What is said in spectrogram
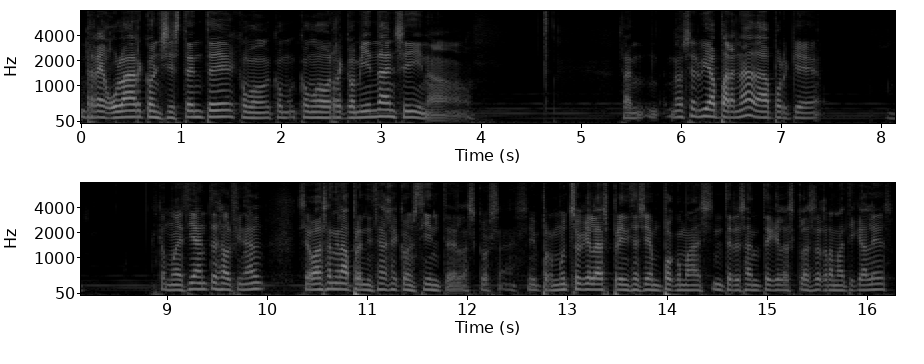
regular, consistente, como, como, como recomiendan, sí, no. O sea, no servía para nada porque como decía antes, al final se basa en el aprendizaje consciente de las cosas. Y por mucho que la experiencia sea un poco más interesante que las clases gramaticales,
